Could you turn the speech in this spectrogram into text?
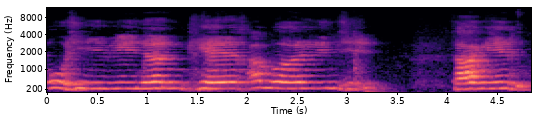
4352년 기해 3월 임신. 4일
